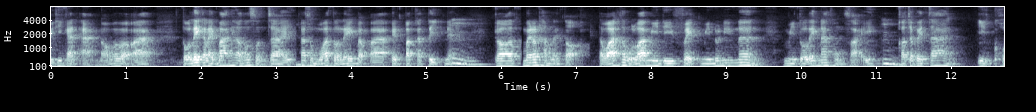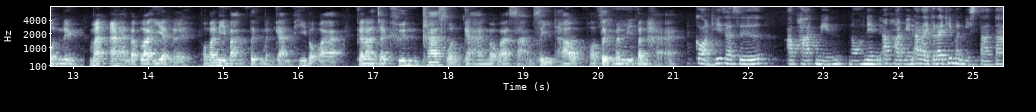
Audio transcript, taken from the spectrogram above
วิธีการอ่านเนาะว่าแบบว่าตัวเลขอะไรบ้างที่เราต้องสนใจ ถ้าสมมติว่าตัวเลขแบบว่าเป็นปกติเนี่ยอืมก็ไม่ต้องทำอะไรต่อ แต่ว่าสมมติว่ามีดีเฟกต์มีนู่นนี่นั่น มีตัวเลขน่าสงสัยอืมเขาจะไปจ้าง อีกคนหนึ่งมาอ่านแบบละเอียดเลย เพราะมันมีบางตึกเหมือนกันที่แบบว่ากำลังจะขึ้นค่าส่วนกลางแบบว่า 3-4 เท่า เพราะตึกมันมีปัญหา ก่อนที่จะซื้ออพาร์ตเมนต์เนาะเน้นอพาร์ตเมนต์อะไรก็ได้ที่มันมีสตาร์ตา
